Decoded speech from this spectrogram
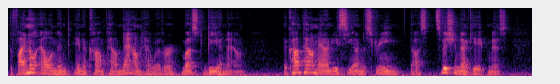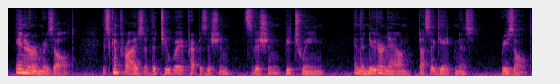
The final element in a compound noun, however, must be a noun. The compound noun you see on the screen, das Zwischenergebnis, interim result, is comprised of the two-way preposition zwischen, between, and the neuter noun das Ergebnis, result.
